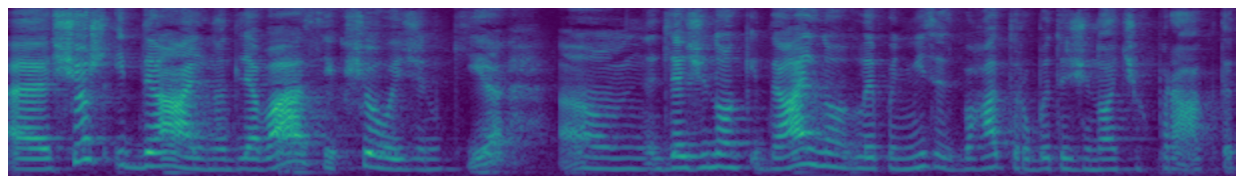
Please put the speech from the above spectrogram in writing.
Е, Що ж ідеально для вас, якщо ви жінки, ем, для жінок ідеально в липень місяць багато робити жіночих практик,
